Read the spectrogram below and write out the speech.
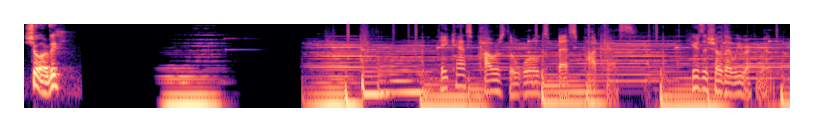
kör vi! ACAST powers the world's best podcasts. Here's a show that we recommend.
